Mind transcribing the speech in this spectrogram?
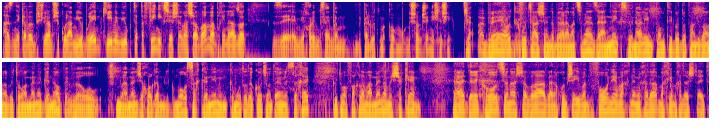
אז נקווה בשבילם שכולם יהיו בריאים, כי אם הם יהיו קצת הפיניקס של שנה שעברה מהבחינה הזאת, זה, הם יכולים לסיים גם בקלות מקום ראשון, שני, שלישי. כן, ועוד קבוצה שנדבר עליה מהצמרת זה הניקס, ונראה לי עם טום טיבודו, פעם דיברנו עליו בתור מאמן הגנה, והוא מאמן שיכול גם לגמור שחקנים עם כמות הדקות שנותן להם לשחק, פתאום הפך למאמן המשקם. היה דרק רוז שנה שעברה, ואנחנו רואים שאוון פורנייה מכין מחדש, את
